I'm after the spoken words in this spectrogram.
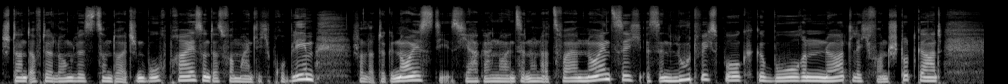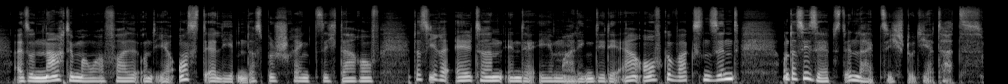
stand auf der Longlist zum Deutschen Buchpreis und das vermeintliche Problem. Charlotte Gneuss, die ist Jahrgang 1992, ist in Ludwigsburg geboren, nördlich von Stuttgart also nach dem Mauerfall und ihr Osterleben, das beschränkt sich darauf, dass ihre Eltern in der ehemaligen DDR aufgewachsen sind und dass sie selbst in Leipzig studiert hat.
